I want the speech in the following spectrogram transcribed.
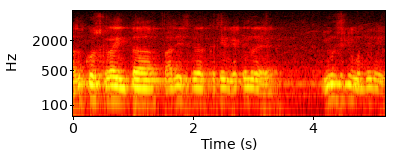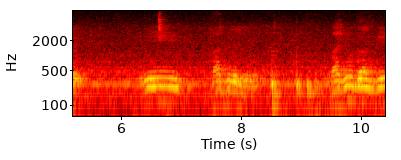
ಅದಕ್ಕೋಸ್ಕರ ಇಂಥ ಪ್ರಾದೇಶಿಕ ಕಚೇರಿ, ಯಾಕೆಂದ್ರೆ ಯೂನಿವರ್ಸಿಟಿ ಒಂದೇನೇ ಇರೋದು. ಈ ರಾಜ್ಯದಲ್ಲಿ ಗಾಂಧಿ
